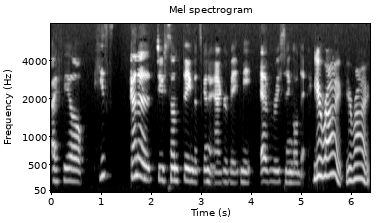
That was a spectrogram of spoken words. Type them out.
I feel he's gonna do something that's gonna aggravate me every single day. You're right. You're right.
